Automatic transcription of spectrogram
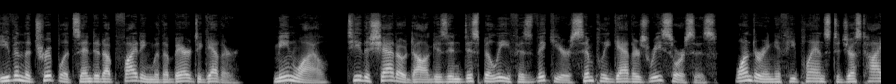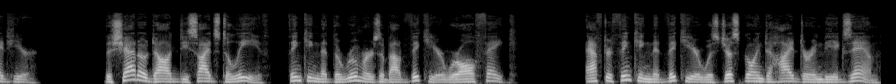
Even the triplets ended up fighting with a bear together. Meanwhile, T the shadow dog is in disbelief as Vikir simply gathers resources, wondering if he plans to just hide here. The shadow dog decides to leave, thinking that the rumors about Vikir were all fake. After thinking that Vikir was just going to hide during the exam,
